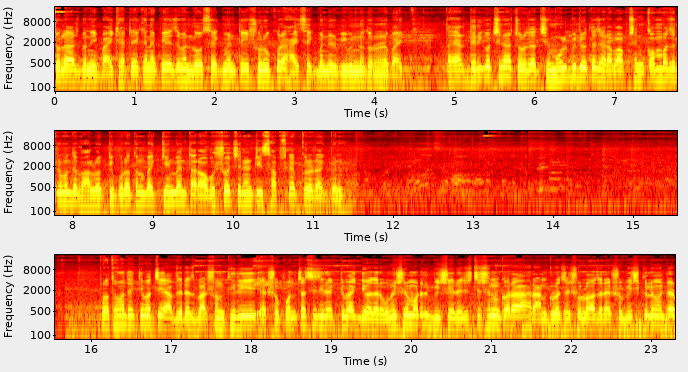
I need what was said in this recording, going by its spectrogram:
চলে আসবেন এই বাইক হাটে এখানে পেয়ে যাবেন লো সেগমেন্ট থেকে শুরু করে হাই সেগমেন্টের বিভিন্ন ধরনের বাইক। তাই আর দেরি করছি না, চলে যাচ্ছি মূল ভিডিওতে। যারা ভাবছেন কম বাজেটের মধ্যে ভালো একটি পুরাতন বাইক কিনবেন, তারা অবশ্যই চ্যানেলটি সাবস্ক্রাইব করে রাখবেন। প্রথমে দেখতে পাচ্ছি অ্যাভারেজ ভার্সন থ্রি একশো পঞ্চাশ সিসির একটি বাইক দুই হাজার উনিশের মডেল বিশে রেজিস্ট্রেশন করা রান করেছে ষোলো হাজার একশো বিশ কিলোমিটার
